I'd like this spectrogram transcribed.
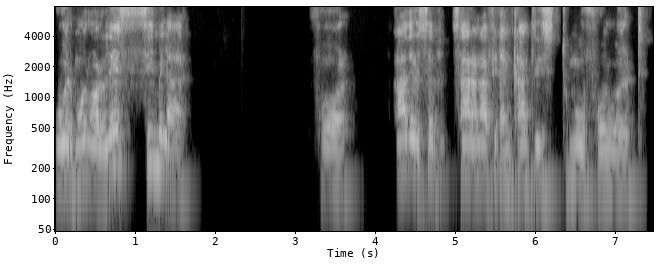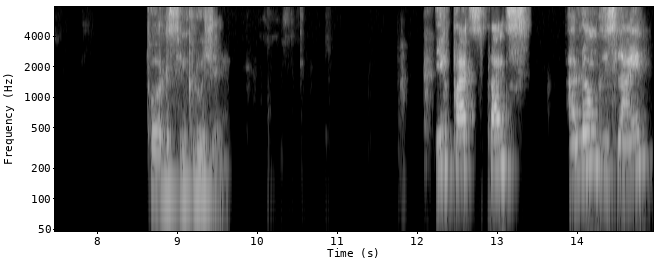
were more or less similar for other sub-Saharan African countries to move forward towards inclusion. Dear participants, along this line,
